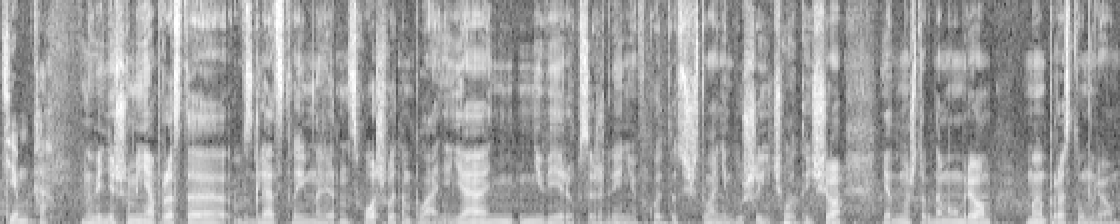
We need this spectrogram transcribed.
Темка. Ну, видишь, у меня просто взгляд с твоим, наверное, схож в этом плане. Я не верю, к сожалению, в какое-то существование души и чего-то еще. Я думаю, что когда мы умрем, мы просто умрем.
